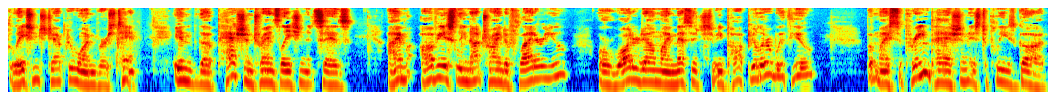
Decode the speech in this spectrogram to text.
Galatians chapter 1 verse 10. In the Passion translation it says, I'm obviously not trying to flatter you or water down my message to be popular with you. But my supreme passion is to please God.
